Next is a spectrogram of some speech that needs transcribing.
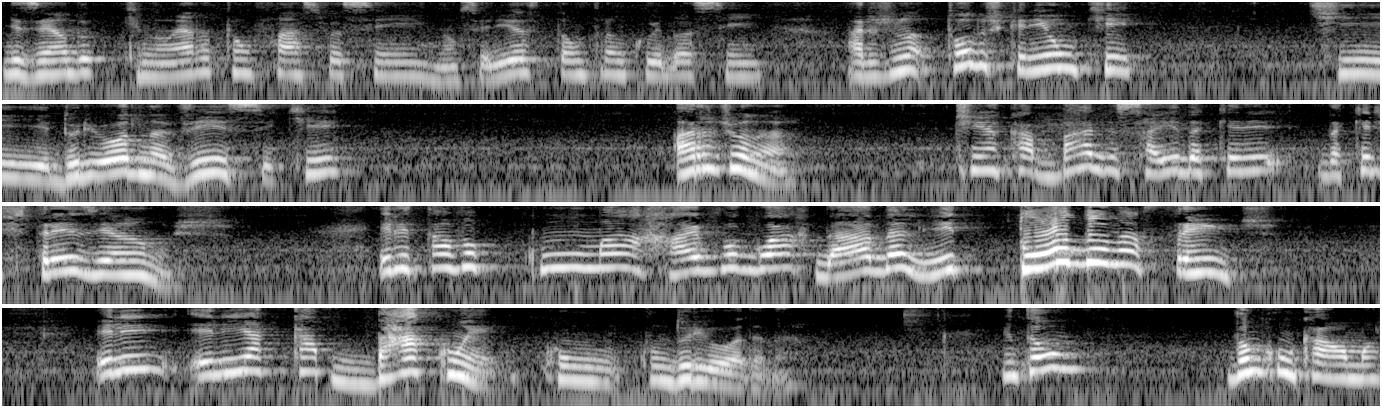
dizendo que não era tão fácil assim, não seria tão tranquilo assim. Arjuna, todos queriam que, que Duryodhana visse que Arjuna tinha acabado de sair daquele, daqueles 13 anos. Ele estava com uma raiva guardada ali, toda na frente. Ele, ele ia acabar com ele, com, com Duryodhana. Então, vamos com calma.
